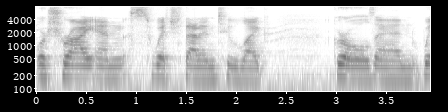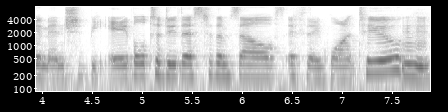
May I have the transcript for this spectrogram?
or try and switch that into like girls and women should be able to do this to themselves if they want to,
